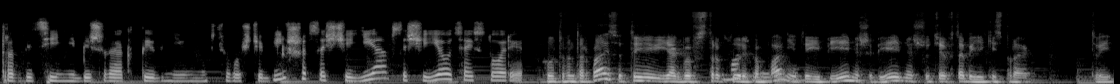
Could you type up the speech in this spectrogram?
традиційні, більш реактивні. У них цього ще більше, все ще є, все ще є оця історія. Коли ти в Enterprise, ти якби в структурі Можливо. компанії, ти і PM, і тебе в тебе якийсь проект твій.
